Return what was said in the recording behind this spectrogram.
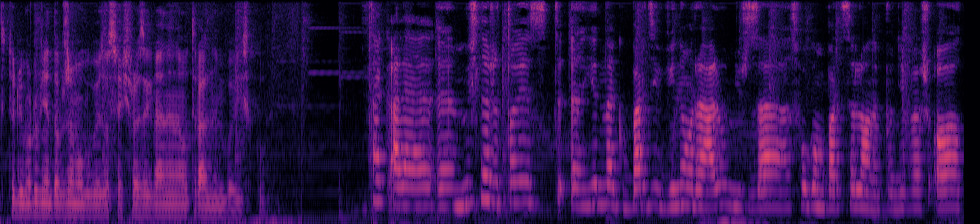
którym równie dobrze mogłyby zostać rozegrane na neutralnym boisku. Tak, ale y, myślę, że to jest y, jednak bardziej winą Realu niż zasługą Barcelony, ponieważ od,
